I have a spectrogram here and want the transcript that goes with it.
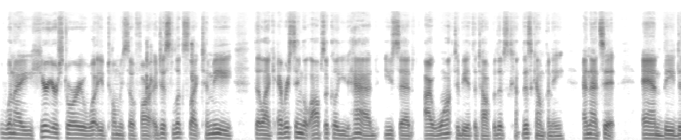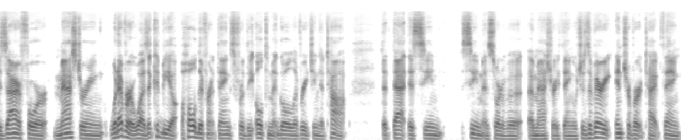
when I hear your story, what you've told me so far, it just looks like to me that like every single obstacle you had, you said, "I want to be at the top of this this company," and that's it and the desire for mastering whatever it was it could be a, a, whole different things for the ultimate goal of reaching the top that that is seemed seem as sort of a, a mastery thing which is a very introvert type thing.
